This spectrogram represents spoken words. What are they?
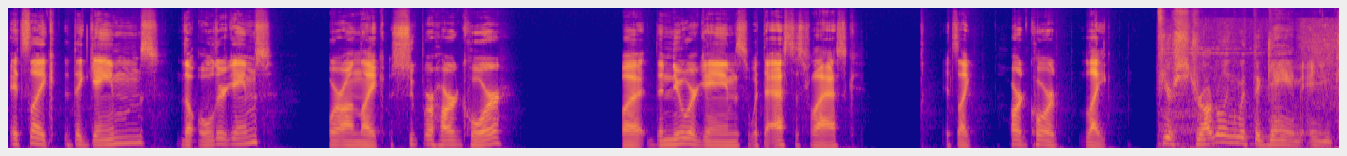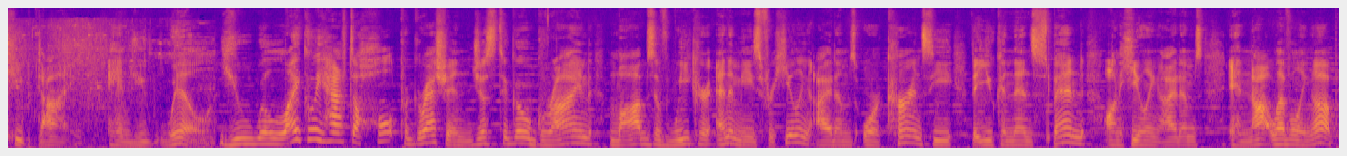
it's like the games, the older games were on like super hardcore, but the newer games with the Estus flask, it's like hardcore light. If you're struggling with the game and you keep dying, and you will, you will likely have to halt progression just to go grind mobs of weaker enemies for healing items or currency that you can then spend on healing items and not leveling up,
